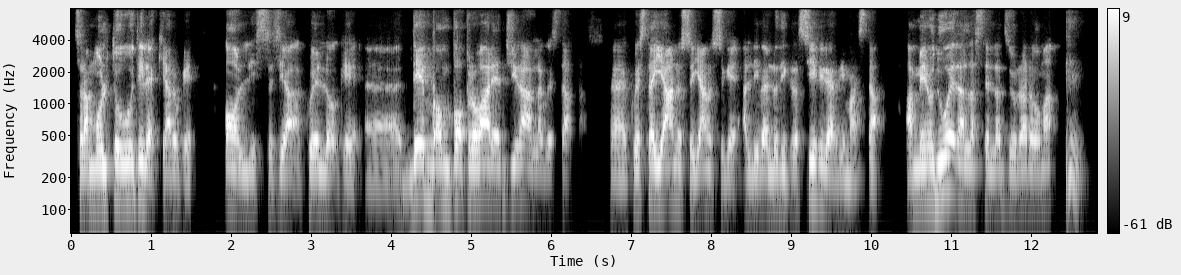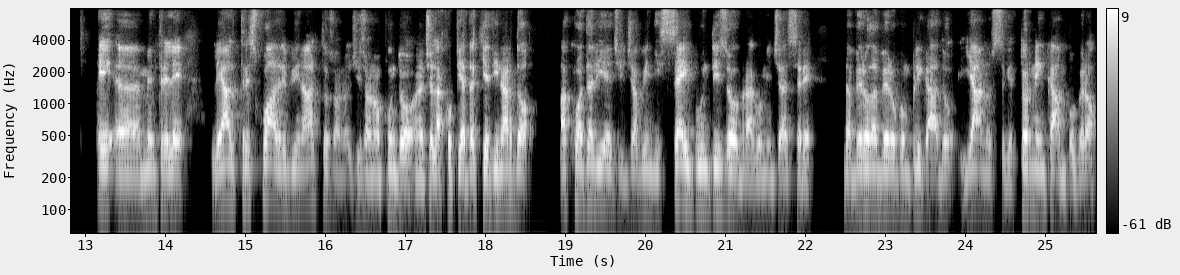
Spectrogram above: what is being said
sarà molto utile. È chiaro che Hollis sia quello che eh, debba un po' provare a girarla questa, eh, questa Janus, Janus che a livello di classifica è rimasta a meno due dalla Stella Azzurra Roma e eh, mentre le, le, altre squadre più in alto sono, ci sono appunto, eh, c'è l'accoppiata Chieti-Nardò a quota 10, già quindi sei punti sopra, comincia a essere davvero davvero complicato. Janus che torna in campo però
